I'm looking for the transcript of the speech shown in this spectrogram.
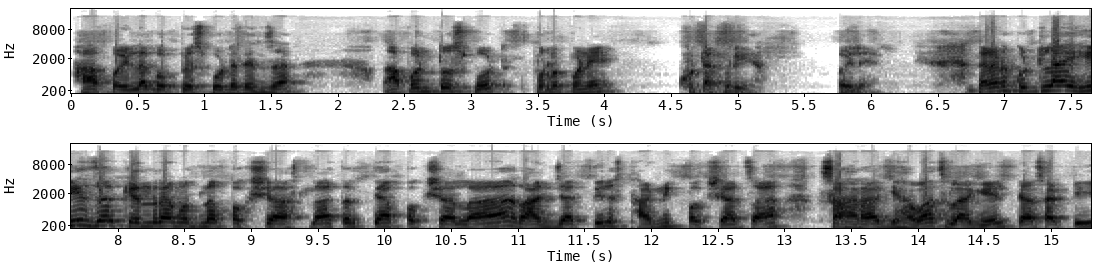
हा पहिला गोप्यस्फोट आहे त्यांचा. आपण तो स्फोट पूर्णपणे खोटा करूया. पहिले. कारण कुठलाही जर केंद्रामधला पक्ष असला तर त्या पक्षाला राज्यातील स्थानिक पक्षाचा सहारा घ्यावाच लागेल. त्यासाठी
